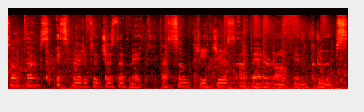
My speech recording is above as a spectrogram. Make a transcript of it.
Sometimes it's better to just admit that some creatures are better off in groups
